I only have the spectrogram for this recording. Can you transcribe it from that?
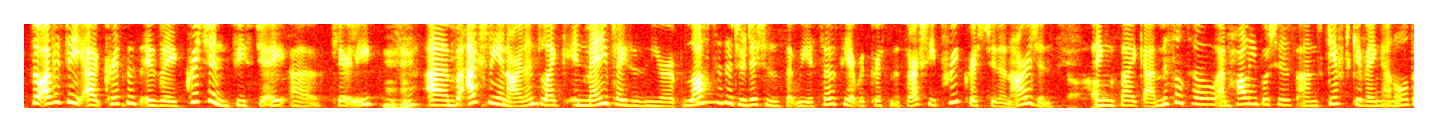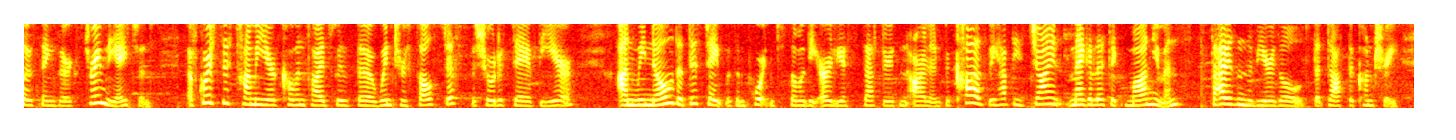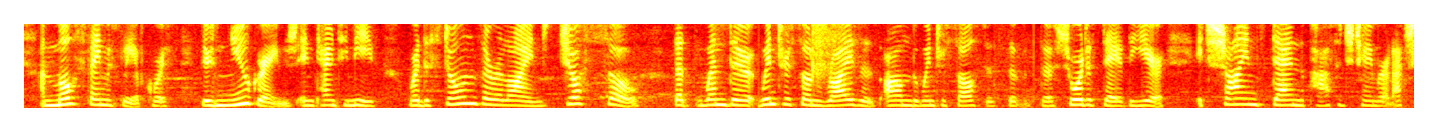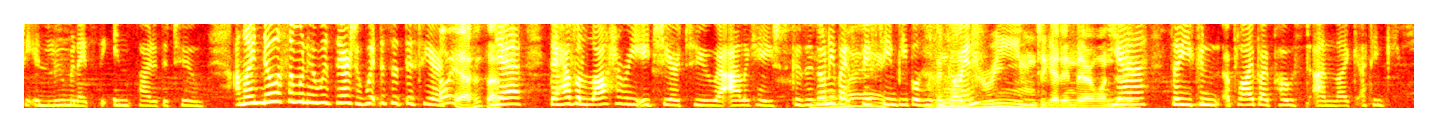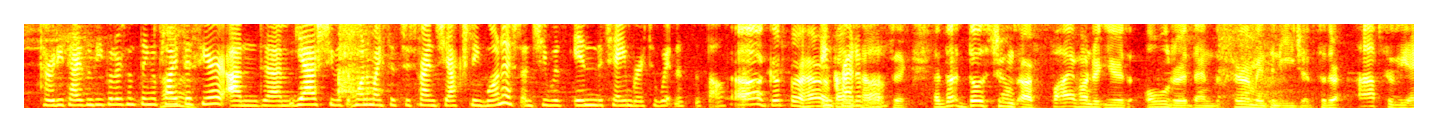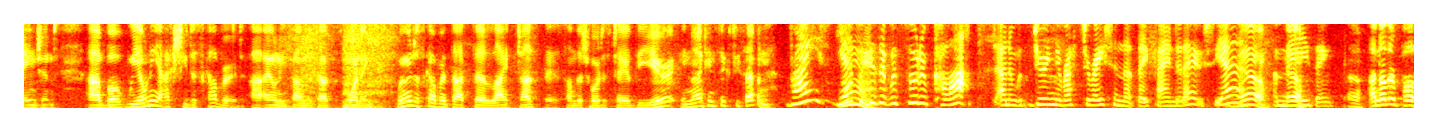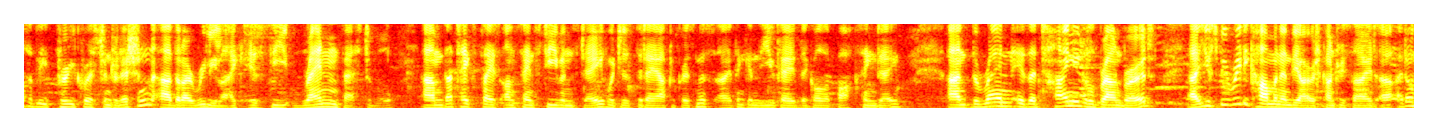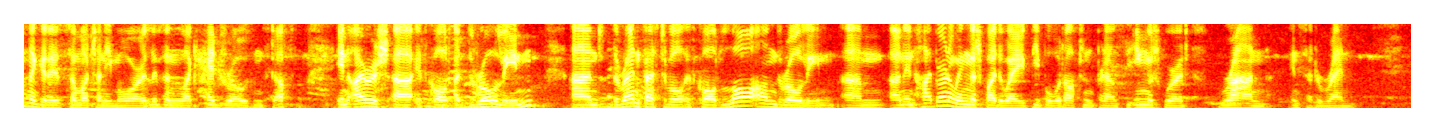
so obviously uh, christmas is a christian feast day uh, clearly Mhm. um, but actually in ireland like in many places in europe lots of the traditions that we associate with christmas are actually pre-christian in origin things like uh, mistletoe and holly bushes and gift giving and all those things are extremely ancient of course this time of year coincides with the winter solstice the shortest day of the year and we know that this date was important to some of the earliest settlers in Ireland because we have these giant megalithic monuments, thousands of years old, that dot the country. And most famously, of course, there's Newgrange in County Meath, where the stones are aligned just so that when the winter sun rises on the winter solstice, the, the shortest day of the year, it shines down the passage chamber and actually illuminates the inside of the tomb. And I know someone who was there to witness it this year. Oh, yeah, who's that? Yeah, they have a lottery each year to uh, allocate because there's only about way. 15 people who can go my in. dream to get in there one Yeah, day. Yeah, so you can apply by post, and like I think 30,000 people or something applied Ah. this year. And um, yeah, she was one of my sister's friends. She actually won it, and she was in the chamber to witness the solstice. Oh, good for her. Incredible. Fantastic. Uh, th- those tombs are 500 years older than the pyramids in Egypt, so they're absolutely ancient. Uh, but we only actually discovered, uh, I only found this out this morning, we only discovered that the light does this on the shortest day of the year in 1967. Right, yeah, Hmm. because it was sort of collapsed, and it was during the restoration that they found it out. Yeah, Yeah, yeah. amazing. Uh, another possibly pre-Christian tradition uh, that I really like is the Wren Festival. Um, that takes place on St. Stephen's Day, which is the day after Christmas. I think in the UK they call it Boxing Day. And the wren is a tiny little brown bird. Uh, it used to be really common in the Irish countryside. Uh, I don't think it is so much anymore. It lives in like hedgerows and stuff. In Irish, uh, it's called a dreoilín, and the Wren Festival is called Lá an Dreoilín. Um, and in Hiberno English, by the way, people would often pronounce the English word ran instead of wren.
